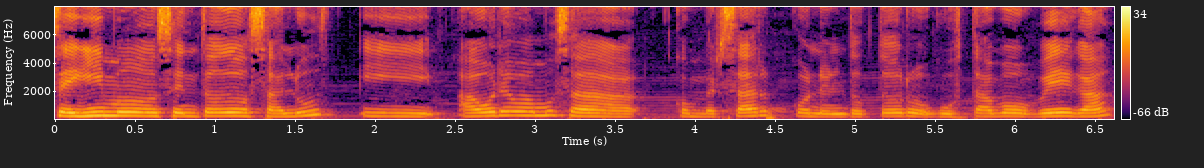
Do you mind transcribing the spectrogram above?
Seguimos en Todo Salud y ahora vamos a conversar con el doctor Gustavo Vega.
